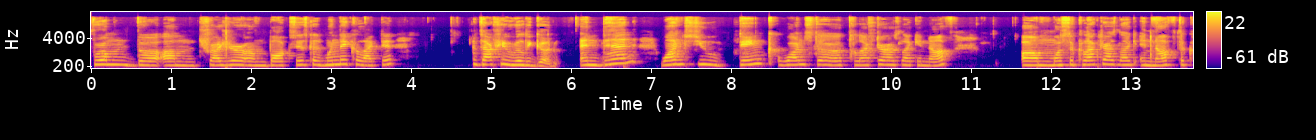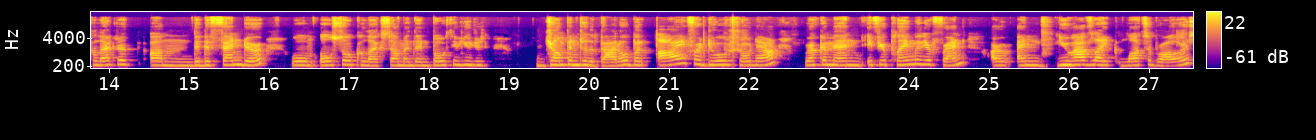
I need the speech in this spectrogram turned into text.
from the um treasure um boxes because when they collect it it's actually really good. And then once you think, once the collector has like enough, um, once the collector has like enough, the collector, um, the defender will also collect some, and then both of you just jump into the battle. But I, for duo showdown, recommend if you're playing with your friend, and you have like lots of brawlers,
